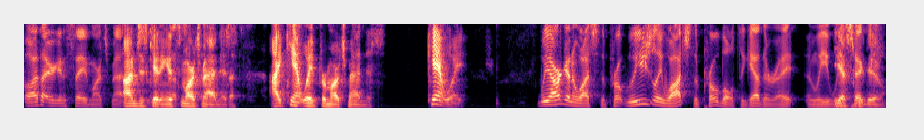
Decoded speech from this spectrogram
Oh, I thought you were going to say March Madness. I'm just kidding. It's March Madness. I can't wait for March Madness. Can't wait. We are going to watch the pro. We usually watch the Pro Bowl together, right? And we, we yes, we do.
